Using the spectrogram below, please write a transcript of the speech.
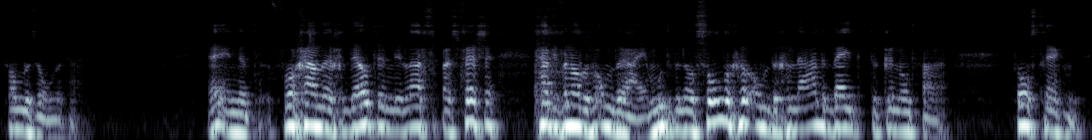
van de zonde zijn. In het voorgaande gedeelte, in de laatste paar versen, gaat hij van alles omdraaien. Moeten we dan zondigen om de genade beter te kunnen ontvangen? Volstrekt niet.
